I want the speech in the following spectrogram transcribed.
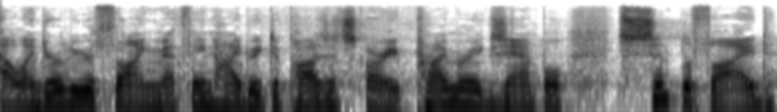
outlined earlier, thawing methane hydrate deposits are a primary example. Simplified,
